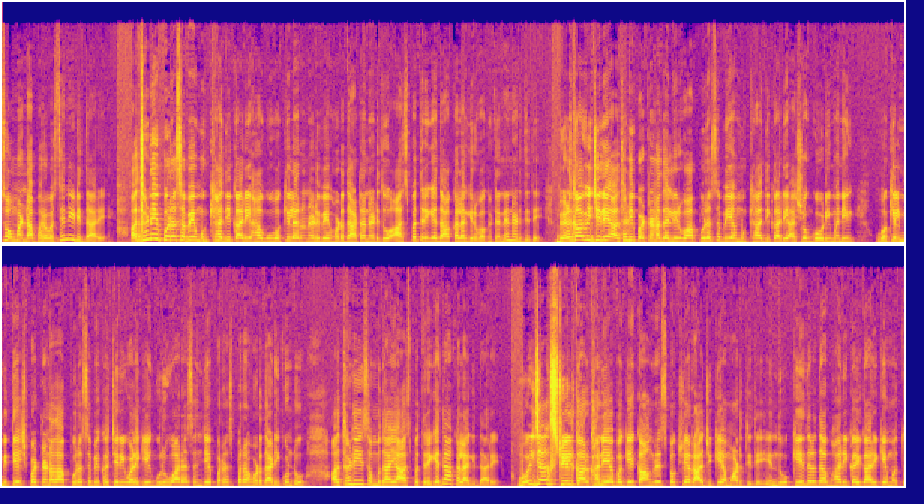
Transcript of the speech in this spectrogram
ಸೋಮಣ್ಣ ಭರವಸೆ ನೀಡಿದ್ದಾರೆ. ಅಥಣಿ ಪುರಸಭೆ ಮುಖ್ಯಾಧಿಕಾರಿ ಹಾಗೂ ವಕೀಲರ ನಡುವೆ ಹೊಡೆದಾಟ ನಡೆದು ಆಸ್ಪತ್ರೆಗೆ ದಾಖಲಾಗಿರುವ ಘಟನೆ ನಡೆದಿದೆ. ಬೆಳಗಾವಿ ಜಿಲ್ಲೆಯ ಅಥಣಿ ಪಟ್ಟಣದಲ್ಲಿರುವ ಪುರಸಭೆಯ ಮುಖ್ಯಾಧಿಕಾರಿ ಅಶೋಕ್ ಗೋಡಿಮನಿ, ವಕೀಲ್ ಮಿತೇಶ್ ಪಟ್ಟಣದ ಪುರಸಭೆ ಕಚೇರಿ ಒಳಗೆ ಗುರುವಾರ ಸಂಜೆ ಪರಸ್ಪರ ಹೊಡೆದಾಡಿಕೊಂಡು ಅಥಣಿ ಸಮುದಾಯ ಆಸ್ಪತ್ರೆಗೆ ದಾಖಲಾಗಿದ್ದಾರೆ. ವೈಜಾಗ್ ಸ್ಟೀಲ್ ಕಾರ್ಖಾನೆಯ ಬಗ್ಗೆ ಕಾಂಗ್ರೆಸ್ ಪಕ್ಷ ರಾಜಕೀಯ ಮಾಡುತ್ತಿದೆ ಎಂದು ಕೇಂದ್ರದ ಭಾರಿ ಕೈಗಾರಿಕೆ ಮತ್ತು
